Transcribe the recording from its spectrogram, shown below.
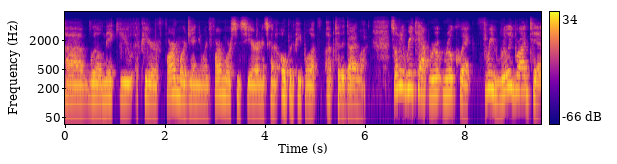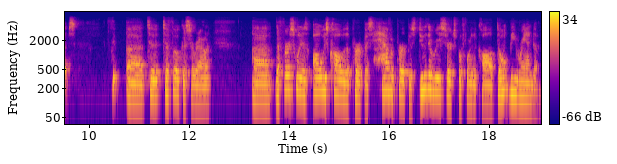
uh, will make you appear far more genuine, far more sincere, and it's going to open people up, up to the dialogue. So let me recap real, real quick three really broad tips uh, to, to focus around. Uh, the first one is always call with a purpose. Have a purpose. Do the research before the call. Don't be random.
